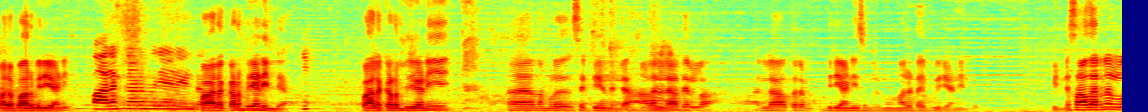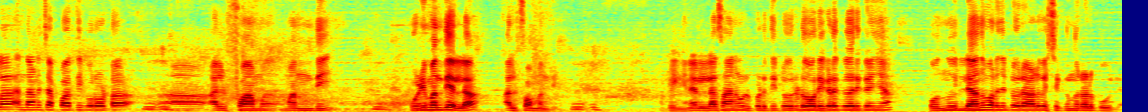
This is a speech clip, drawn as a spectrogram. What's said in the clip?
മലബാർ ബിരിയാണി. പാലക്കാടൻ ബിരിയാണി പാലക്കാടൻ ബിരിയാണി ഇല്ല. പാലക്കാടൻ ബിരിയാണി നമ്മൾ സെറ്റ് ചെയ്യുന്നില്ല. അതല്ലാതെയുള്ള എല്ലാ തരം ബിരിയാണീസ് ഉണ്ട്. മൂന്നാൽ ടൈപ്പ് ബിരിയാണി ഉണ്ട്. പിന്നെ സാധാരണ ഉള്ള എന്താണ്? ചപ്പാത്തി പൊറോട്ട അൽഫാം മന്തി കുഴിമന്തി അല്ല അൽഫാം മന്തി. അപ്പോൾ ഇങ്ങനെ എല്ലാ സാധനവും ഉൾപ്പെടുത്തിയിട്ട് ഒരു ഡോറി കൂടെ കയറി കഴിഞ്ഞാൽ ഒന്നും ഇല്ല എന്ന് പറഞ്ഞിട്ട് ഒരാൾ വിശക്കുന്ന ഒരാൾ പോവില്ല.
